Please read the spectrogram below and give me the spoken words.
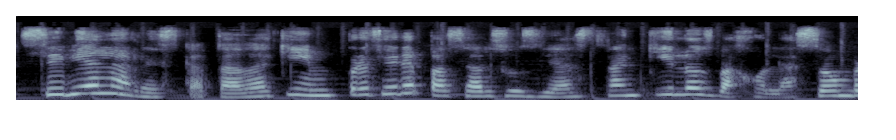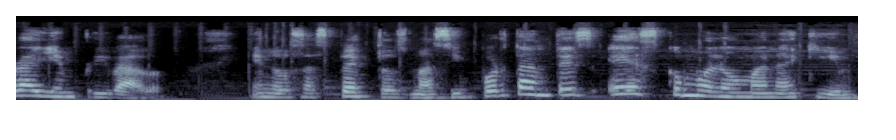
Si bien la rescatada Kim prefiere pasar sus días tranquilos bajo la sombra y en privado, en los aspectos más importantes es como la humana Kim,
